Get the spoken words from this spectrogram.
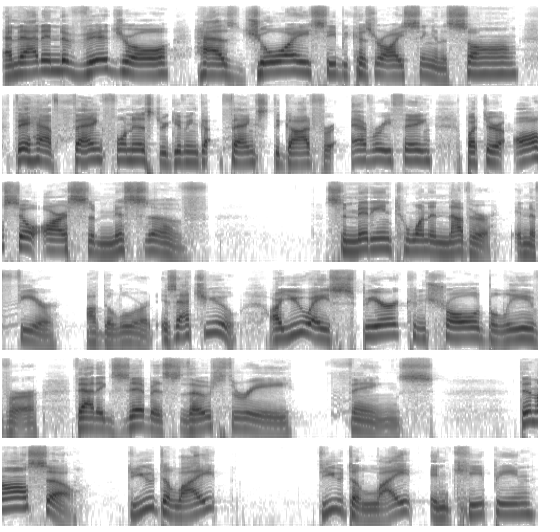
And that individual has joy, see, because they're always singing a song. They have thankfulness. They're giving thanks to God for everything, but they also are submissive, submitting to one another in the fear of the Lord. Is that you? Are you a spirit controlled believer that exhibits those three things? Then also, do you delight? Do you delight in keeping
